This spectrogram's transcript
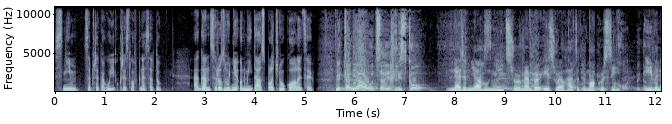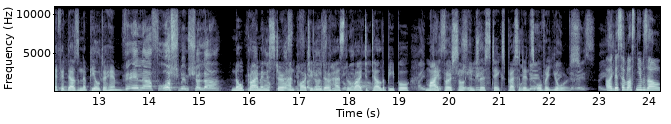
s ním se přetahují o křesla v Knesetu. A Gantz rozhodně odmítá společnou koalici. Netanyahu Netanyahu needs to remember Israel has a democracy, even if it doesn't appeal to him. No prime minister and party leader has the right to tell the people, my personal interest takes precedence over yours. Ale kde se vlastně vzal?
